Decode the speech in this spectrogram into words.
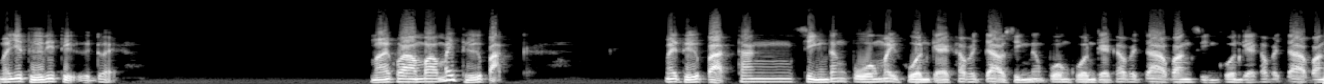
มายึดถือทิฏฐิอื่นด้วย หมายความว่าไม่ถือปัก ไม่ถือปักทั้งสิ่งทั้งปวง ไม่ควรแก่ข้าพเจ้า สิ่งทั้งปวงควรแก่ข้าพเจ้า บางสิ่งควรแก่ข้าพเจ้า บาง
